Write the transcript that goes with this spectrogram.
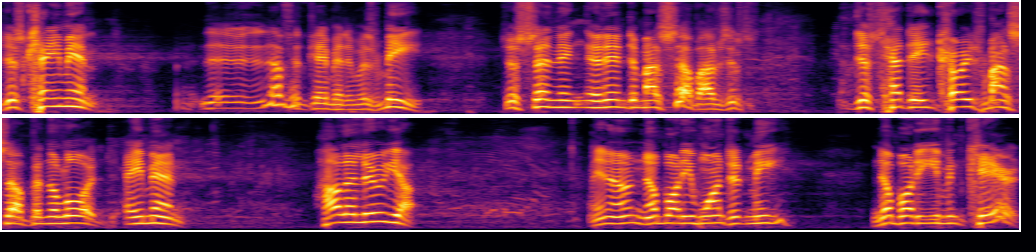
just came in. Nothing came in. It was me just sending it in to myself. I was just, just had to encourage myself in the Lord. Amen. Hallelujah. You know, nobody wanted me. Nobody even cared.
